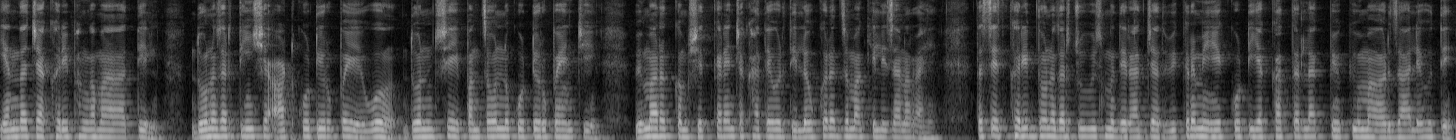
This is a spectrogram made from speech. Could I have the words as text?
यंदाच्या खरीप हंगामातील दोन हजार तीनशे आठ कोटी रुपये व दोनशे पंचावन्न कोटी रुपयांची विमा रक्कम शेतकऱ्यांच्या खात्यावरती लवकरच जमा केली जाणार आहे. तसेच खरीप दोन हजार चोवीसमध्ये राज्यात विक्रमी एक कोटी एकाहत्तर लाख पीक विमा अर्ज आले होते.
